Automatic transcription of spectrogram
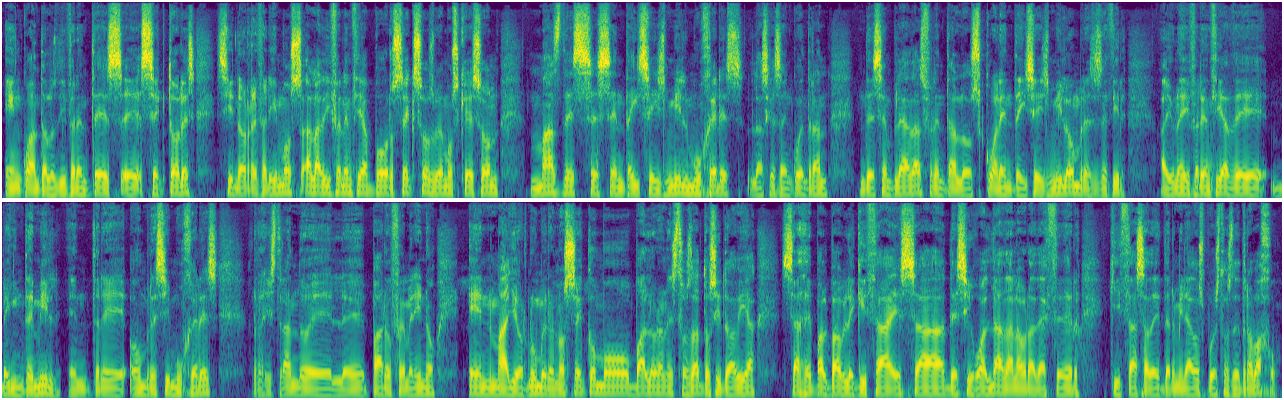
en cuanto a los diferentes eh, sectores. Si nos referimos a la diferencia por sexos, vemos que son más de 66.000 mujeres las que se encuentran desempleadas frente a los 46.000 hombres. Es decir, hay una diferencia de 20.000 entre hombres y mujeres, registrando el eh, paro femenino en mayor número. No sé cómo valoran estos datos, si todavía se hace palpable quizá esa desigualdad a la hora de acceder quizás a determinados puestos de trabajo.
